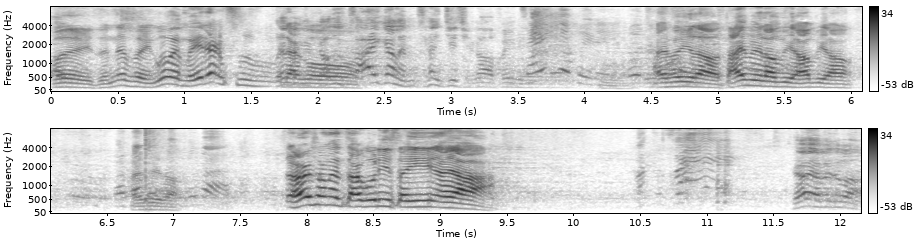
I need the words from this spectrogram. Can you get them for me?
哎，真的肥，我还没得吃那个。宰个那么长肥的。太肥了，太肥了，不要不要，太肥了。二上来照顾你生意，哎呀。要要没得嘛？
